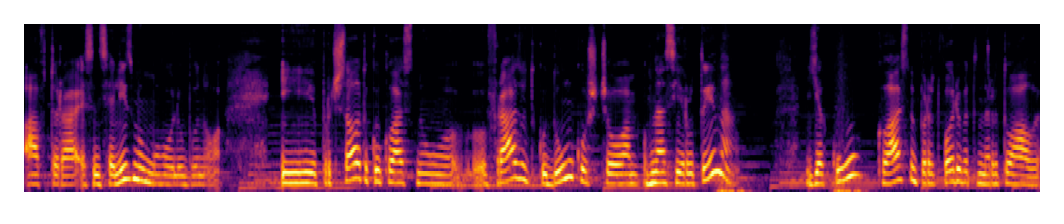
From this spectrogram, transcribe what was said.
автора есенціалізму мого улюбленого. І прочитала таку класну фразу, таку думку, що в нас є рутина, яку класно перетворювати на ритуали.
